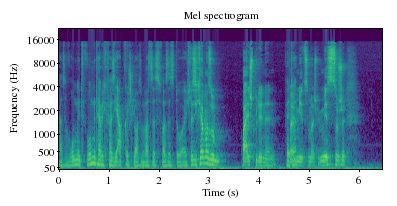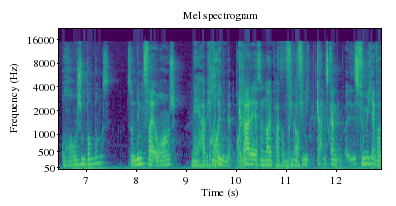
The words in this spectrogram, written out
Also womit, womit habe ich quasi abgeschlossen? Was ist, was ist durch? Also ich kann mal so Beispiele nennen. Bitte? Bei mir zum Beispiel. Mir ist es zum Beispiel Orangenbonbons. So nimm zwei Orange. Nee, habe ich Brauch mir ich nicht mehr, gerade erst eine neue Packung Finde gekauft. find ich ganz, ganz, ist für mich einfach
